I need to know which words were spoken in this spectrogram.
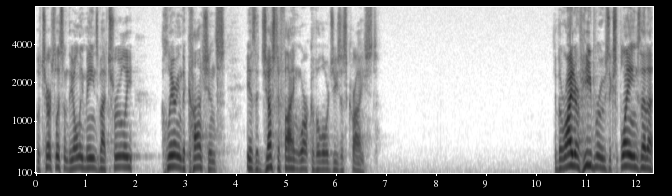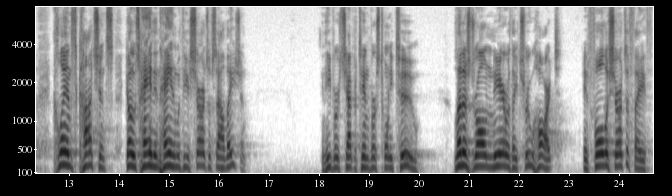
But, church, listen, the only means by truly clearing the conscience is the justifying work of the Lord Jesus Christ. The writer of Hebrews explains that a cleansed conscience goes hand in hand with the assurance of salvation. In Hebrews chapter 10, verse 22, let us draw near with a true heart in full assurance of faith,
